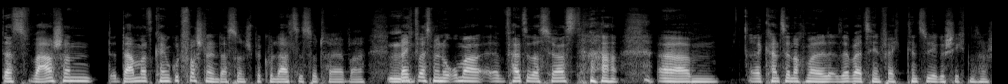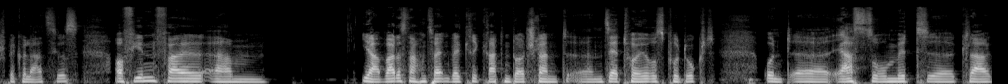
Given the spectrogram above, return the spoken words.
das war schon, damals kann ich mir gut vorstellen, dass so ein Spekulatius so teuer war. Mhm. Vielleicht weiß meine Oma, äh, falls du das hörst, ähm, äh, kannst ja noch mal selber erzählen, vielleicht kennst du ja Geschichten von Spekulatius. Auf jeden Fall, ähm, ja, war das nach dem Zweiten Weltkrieg gerade in Deutschland äh, ein sehr teures Produkt und äh, erst so mit äh, klar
